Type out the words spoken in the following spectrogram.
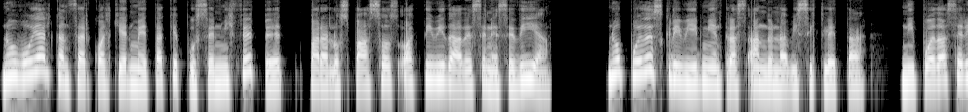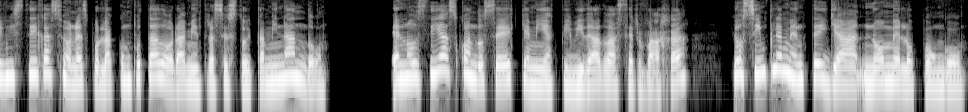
no voy a alcanzar cualquier meta que puse en mi Fitbit para los pasos o actividades en ese día. No puedo escribir mientras ando en la bicicleta, ni puedo hacer investigaciones por la computadora mientras estoy caminando. En los días cuando sé que mi actividad va a ser baja, yo simplemente ya no me lo pongo.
